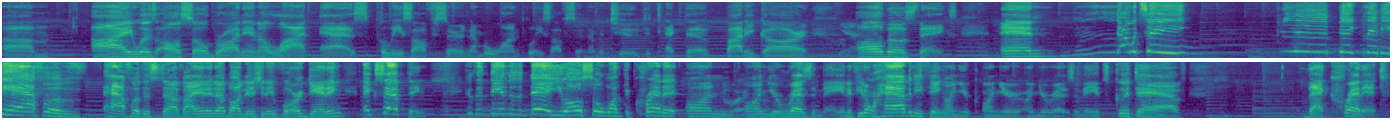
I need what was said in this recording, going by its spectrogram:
Um, I was also brought in a lot as police officer number one, police officer number two, detective, bodyguard, Yeah. all those things. And I would say yeah, big maybe half of half of the stuff I ended up auditioning for, getting, accepting. Because at the end of the day, you also want the credit on Sure. on your resume. And if you don't have anything on your on your on your resume, it's good to have that credit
